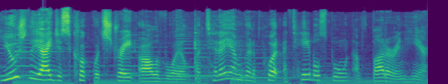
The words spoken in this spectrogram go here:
usually I just cook with straight olive oil, but today I'm gonna put a tablespoon of butter in here.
